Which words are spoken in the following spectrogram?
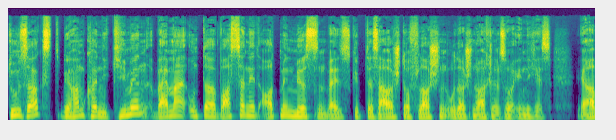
Du sagst, wir haben keine Kiemen, weil wir unter Wasser nicht atmen müssen, weil es gibt ja Sauerstoffflaschen oder Schnorchel, so ähnliches. Ja,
